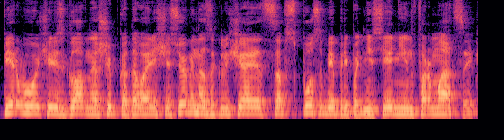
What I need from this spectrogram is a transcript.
В первую очередь, главная ошибка товарища Семина заключается в способе преподнесения информации.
